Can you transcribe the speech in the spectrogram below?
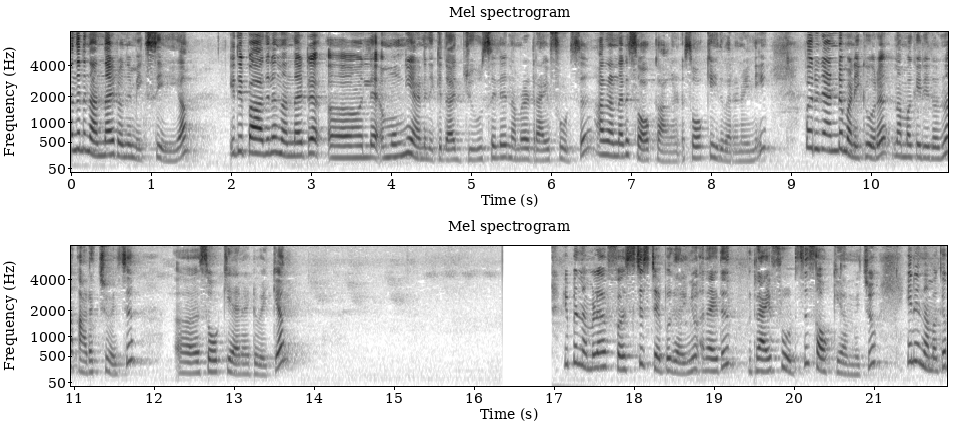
എന്നിട്ട് നന്നായിട്ടൊന്ന് മിക്സ് ചെയ്യുക. ഇതിപ്പോൾ അതിൽ നന്നായിട്ട് മുങ്ങിയാണ് നിൽക്കുന്നത്. ആ ജ്യൂസിൽ നമ്മുടെ ഡ്രൈ ഫ്രൂട്ട്സ് അത് നന്നായിട്ട് സോക്ക് ആകണം സോക്ക് ചെയ്ത് വരണം ഇനി. അപ്പോൾ ഒരു രണ്ട് മണിക്കൂർ നമുക്കിനി ഇതൊന്ന് അടച്ചു വെച്ച് സോക്ക് ചെയ്യാനായിട്ട് വയ്ക്കാം ഇപ്പം നമ്മൾ ഫസ്റ്റ് സ്റ്റെപ്പ് കഴിഞ്ഞു. അതായത് ഡ്രൈ ഫ്രൂട്ട്സ് സോക്ക് ചെയ്യാൻ വെച്ചു. ഇനി നമുക്ക്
